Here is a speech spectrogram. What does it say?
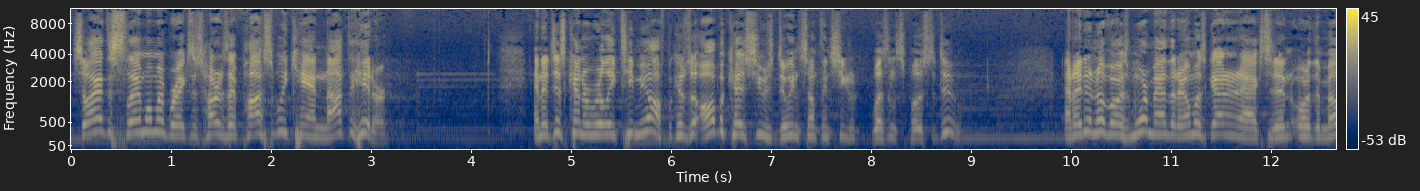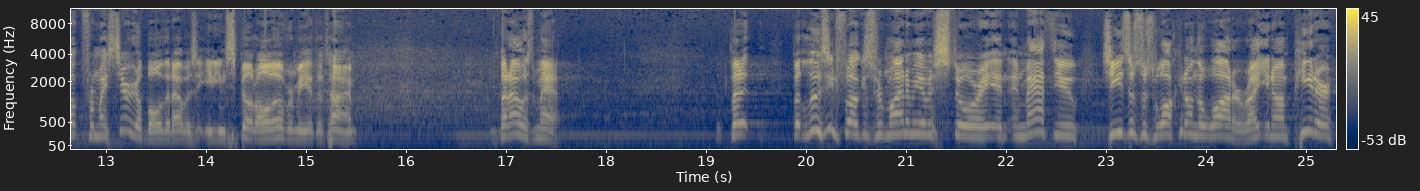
So I had to slam on my brakes as hard as I possibly can not to hit her. And it just kind of really teed me off because all because she was doing something she wasn't supposed to do. And I didn't know if I was more mad that I almost got in an accident or the milk from my cereal bowl that I was eating spilled all over me at the time. But I was mad. But, but losing focus reminded me of a story. In, in Matthew, Jesus was walking on the water, right? You know, and Peter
